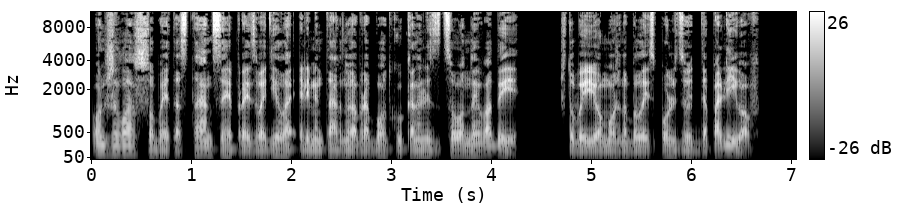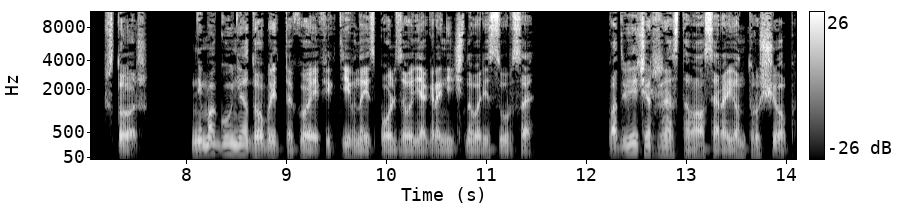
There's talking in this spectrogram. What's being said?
он желал, чтобы эта станция производила элементарную обработку канализационной воды, чтобы ее можно было использовать для поливов. Что ж, не могу не одобрить такое эффективное использование ограниченного ресурса. Под вечер же оставался район трущоб,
